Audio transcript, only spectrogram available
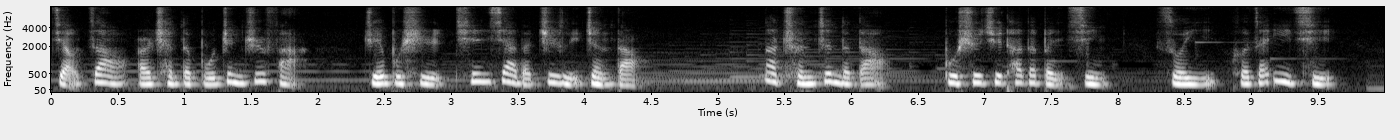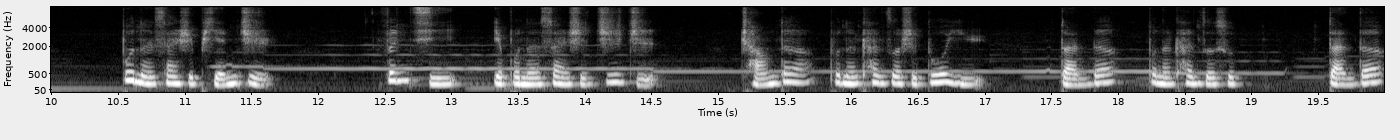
矫造而成的不正之法，绝不是天下的治理正道。那纯正的道，不失去它的本性，所以合在一起，不能算是偏执、分歧。也不能算是知止，长的不能看作是多余，短的不能看作是短的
